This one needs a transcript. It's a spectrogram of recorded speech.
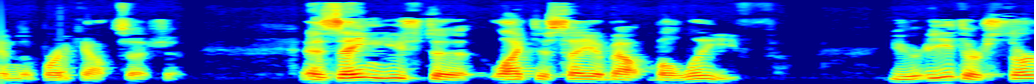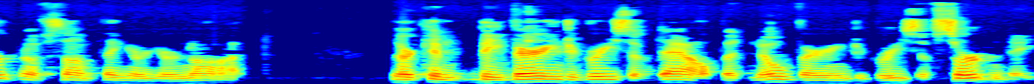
in the breakout session. As Zane used to like to say about belief, you're either certain of something or you're not. There can be varying degrees of doubt, but no varying degrees of certainty.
